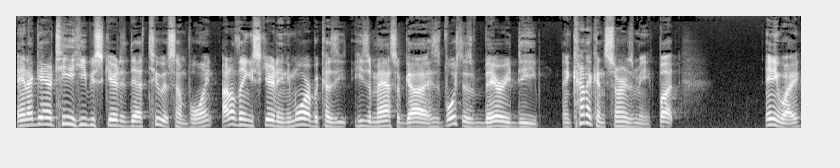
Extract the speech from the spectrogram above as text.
And I guarantee you he'd be scared to death too at some point. I don't think he's scared anymore because he, he's a massive guy. His voice is very deep and kind of concerns me. But anyway,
